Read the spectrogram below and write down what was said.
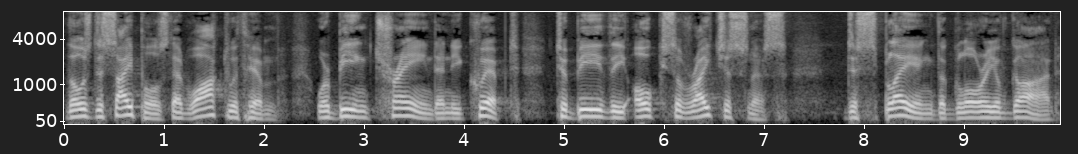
Those disciples that walked with him were being trained and equipped to be the oaks of righteousness, displaying the glory of God.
